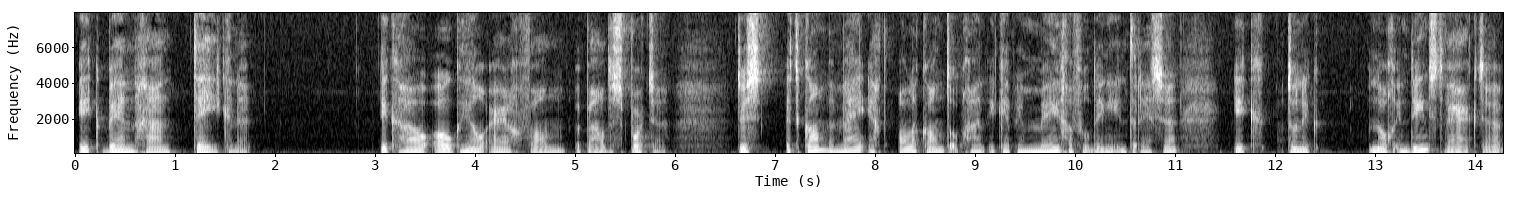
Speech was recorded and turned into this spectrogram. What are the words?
Ik ben gaan tekenen. Ik hou ook heel erg van bepaalde sporten. Dus het kan bij mij echt alle kanten op gaan. Ik heb in mega veel dingen interesse. Ik, toen ik nog in dienst werkte,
